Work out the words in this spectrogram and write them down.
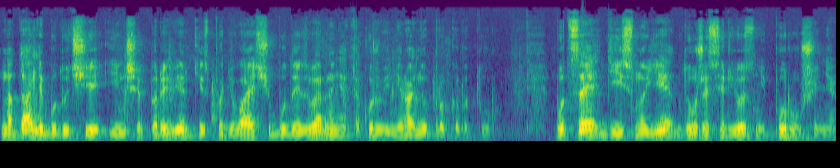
надалі будуть ще інші перевірки. Сподіваюся, що буде і звернення також в Генеральну прокуратуру. Бо це дійсно є дуже серйозні порушення.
